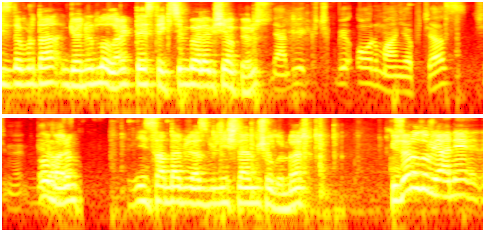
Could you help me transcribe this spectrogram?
Biz de burada gönüllü olarak destek için böyle bir şey yapıyoruz. Yani bir küçük bir orman yapacağız. Şimdi biraz Umarım insanlar biraz bilinçlenmiş olurlar. Güzel olur yani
